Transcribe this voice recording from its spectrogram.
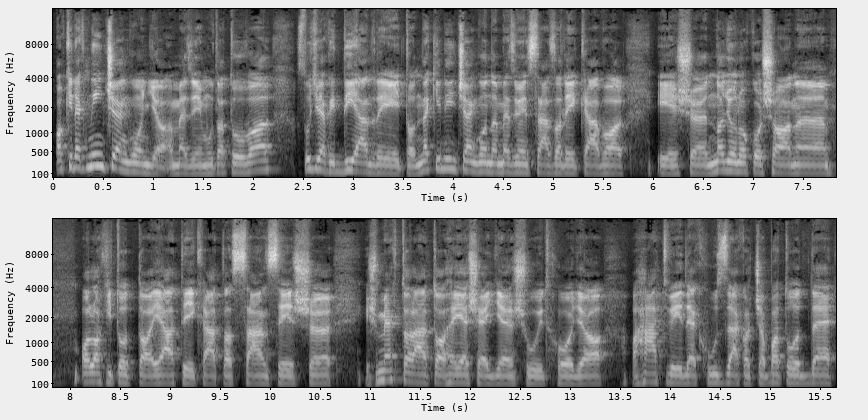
Akinek nincsen gondja a mezőny mutatóval, azt úgy hívják, hogy DeAndre Ayton. Neki nincsen gond a mezőny százalékával, és nagyon okosan alakította a játékát a Suns, és, és megtalálta a helyes egyensúlyt, hogy a, a hátvédek húzzák a csapatot, de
